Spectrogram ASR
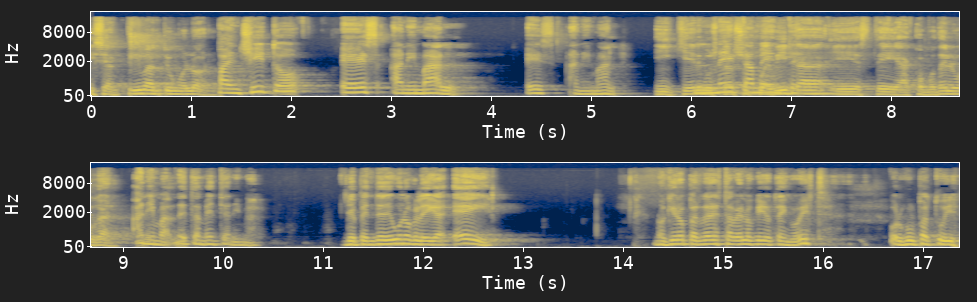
y se activa ante un olor. Panchito es animal, es animal. Y quiere buscar su cuevita este, acomodar el lugar. Animal, netamente animal. Depende de uno que le diga, hey, no quiero perder esta vez lo que yo tengo, ¿viste? Por culpa tuya.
